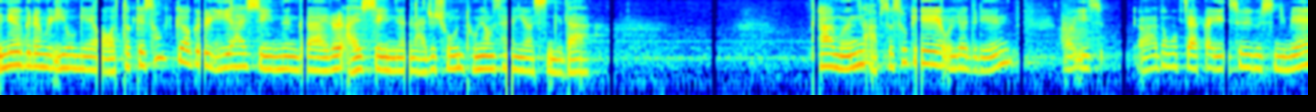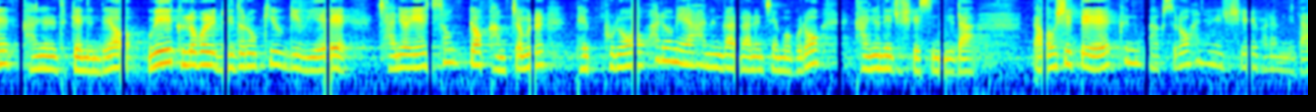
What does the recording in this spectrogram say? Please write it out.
애니어그램을 이용해 어떻게 성격을 이해할 수 있는가를 알 수 있는 아주 좋은 동영상이었습니다. 다음은 앞서 소개해 올려드린 어, 아동복지학과 이수일 교수님의 강연을 듣겠는데요. 왜 글로벌 리더로 키우기 위해 자녀의 성격 강점을 100% 활용해야 하는가라는 제목으로 강연해 주시겠습니다. 나오실 때에 큰 박수로 환영해 주시기 바랍니다.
